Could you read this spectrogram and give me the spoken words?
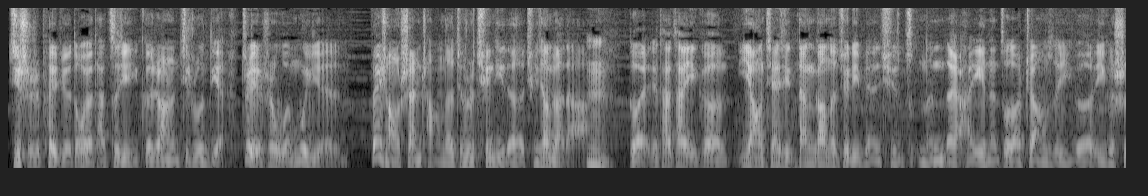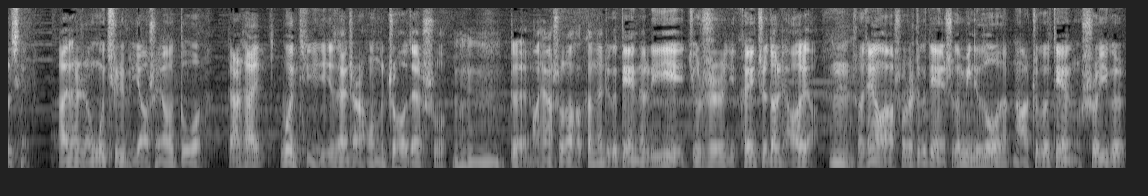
即使是配角都有他自己一个让人记住的点，这也是文牧野非常擅长的，就是群体的群像表达。嗯，对，就他在一个易烊千玺单纲的剧里边去能，哎呀，也能做到这样子一个一个事情，而且他人物其实比药神要多，但是他问题也在这儿，我们之后再说。嗯，对，往下说的话，可能这个电影的立意就是也可以值得聊一聊。嗯首先我要说的这个电影是个命题作文啊，这个电影是一个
